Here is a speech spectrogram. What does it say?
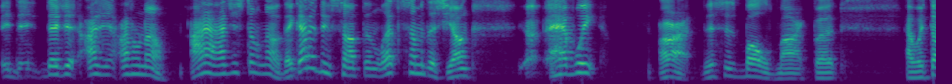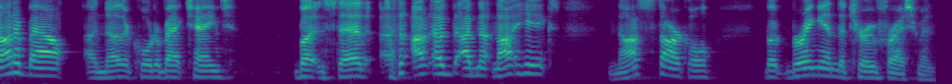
they just, I, I don't know. I, I just don't know. They got to do something. Let some of this young. Uh, have we? All right, this is bold, Mike, but have we thought about another quarterback change? But instead, I, I, I, not Hicks, not Starkel, but bring in the true freshman.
